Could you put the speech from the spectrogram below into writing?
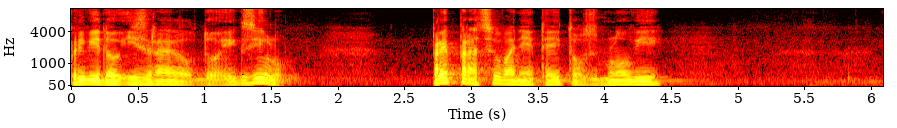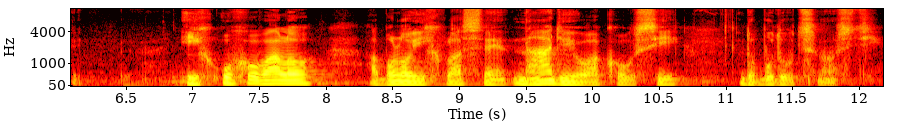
priviedol Izrael do exilu, prepracovanie tejto zmluvy ich uchovalo a bolo ich vlastne nádejou akousi do budúcnosti.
